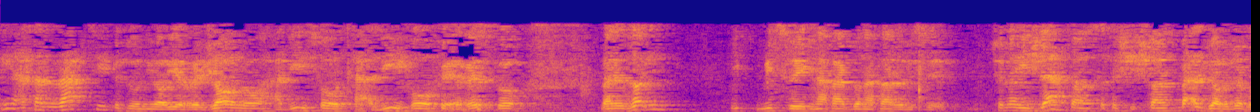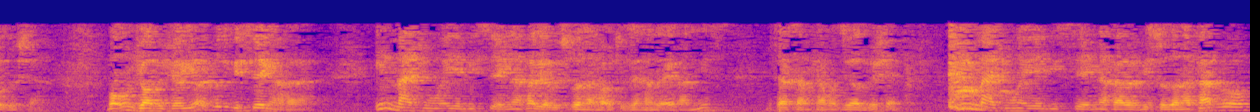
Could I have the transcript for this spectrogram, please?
این اصلا ربطی به دنیای رجال و حدیث و تعلیف و فهرست و و لذا این 21 نفر دو نفر رو 21 چون 18 تا 3 تا 6 تا بعد جابجا گذاشتن. با اون جابجایی ها حدود 21 نفرن این مجموعه 21 نفر یا 22 نفر تو ذهنم دقیقا نیست. میترسم کما زیاد بشه. این مجموعه 21 نفر و 22 نفر رو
